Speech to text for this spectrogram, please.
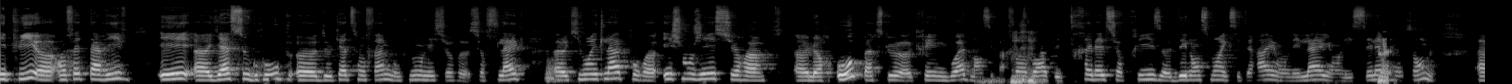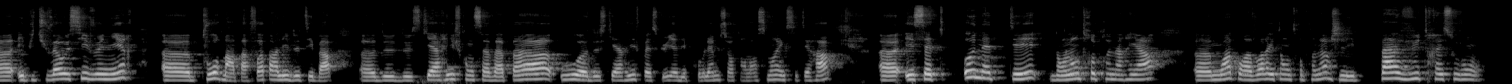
Et puis, euh, en fait, tu arrives et il y a ce groupe de 400 femmes, donc nous on est sur, sur Slack, qui vont être là pour échanger sur leur haut, parce que créer une boîte, ben, c'est parfois mmh. avoir des très belles surprises, des lancements, etc. Et on est là et on les célèbre ensemble. Euh, et puis tu vas aussi venir euh, pour ben, parfois parler de tes bas, euh, de, de, ce qui arrive quand ça va pas ou de ce qui arrive parce qu'il y a des problèmes sur ton lancement, etc. et cette honnêteté dans l'entrepreneuriat, moi, pour avoir été entrepreneur, je l'ai pas vu très souvent.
